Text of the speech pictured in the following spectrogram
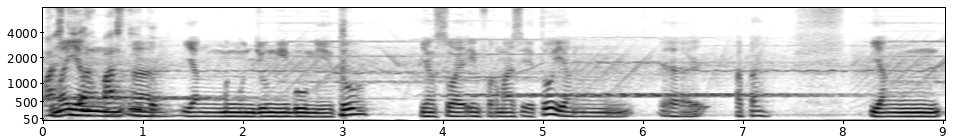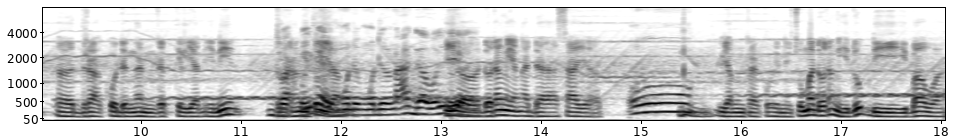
Cuma Pastilah, yang pasti itu. yang mengunjungi bumi itu, yang sesuai informasi itu yang eh, apa? Yang eh, Draco dengan reptilian ini, dorang Draco itu ini yang model-model naga begitu iya, kan? dorang yang ada sayap, oh Hmm, yang Draco ini. Cuma dorang hidup di bawah.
